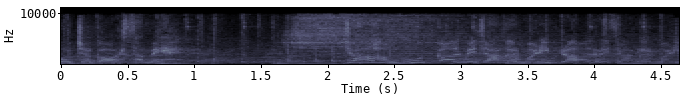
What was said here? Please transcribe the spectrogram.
वो जगह और समय है। जहाँ हम भूतकाल में जाकर मणि प्राप्त कर सकते मणि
